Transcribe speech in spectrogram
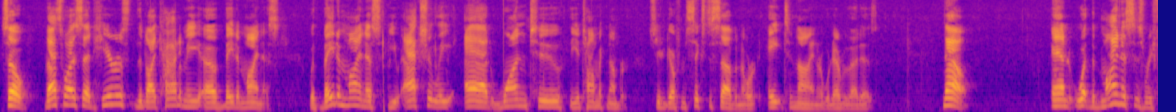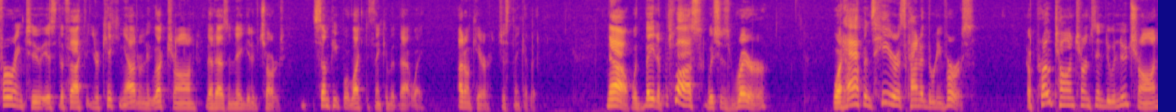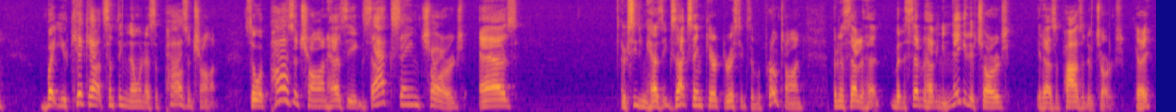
So that's why I said here's the dichotomy of beta minus. With beta minus, you actually add 1 to the atomic number. So you'd go from 6 to 7 or 8 to 9 or whatever that is. Now, and what the minus is referring to is the fact that you're kicking out an electron that has a negative charge. Some people like to think of it that way. I don't care, just think of it. Now, with beta plus, which is rarer, what happens here is kind of the reverse. A proton turns into a neutron, but you kick out something known as a positron. So a positron has the exact same charge as excuse me, has the exact same characteristics of a proton, but instead of but instead of having a negative charge, it has a positive charge. Okay,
